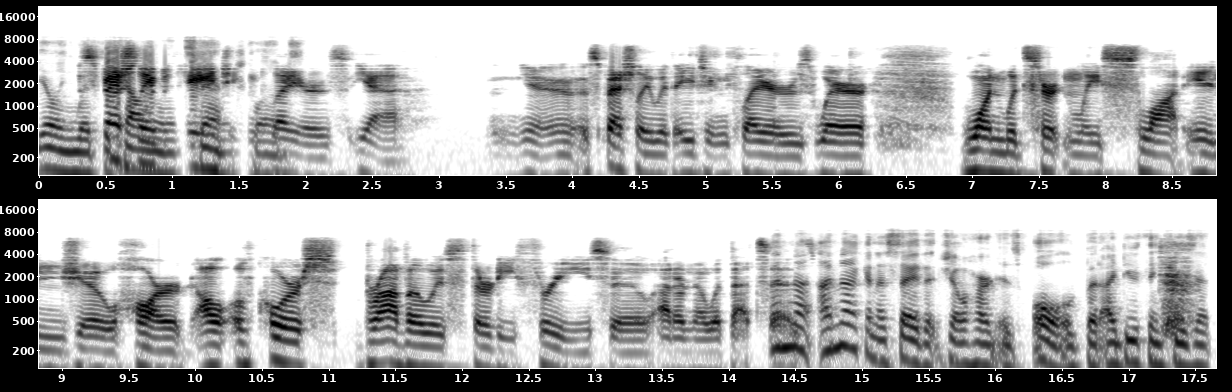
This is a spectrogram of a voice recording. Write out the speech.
dealing with especially with aging clubs. players. Yeah, yeah, especially with aging players, where one would certainly slot in Joe Hart. I'll, of course, Bravo is thirty three, so I don't know what that says. I'm not. I'm not going to say that Joe Hart is old, but I do think he's at,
